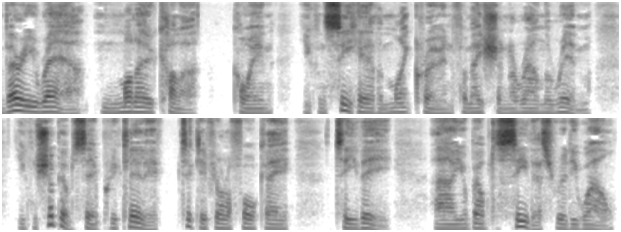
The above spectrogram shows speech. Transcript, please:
very rare monocolour coin you can see here the micro information around the rim. You can, should be able to see it pretty clearly, particularly if you're on a 4K TV. Uh, you'll be able to see this really well.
